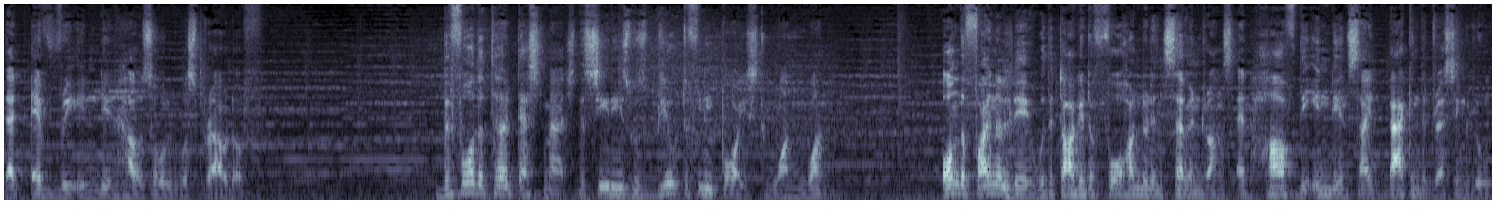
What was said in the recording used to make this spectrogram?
that every Indian household was proud of. Before the third test match, the series was beautifully poised 1 1. On the final day, with a target of 407 runs and half the Indian side back in the dressing room,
